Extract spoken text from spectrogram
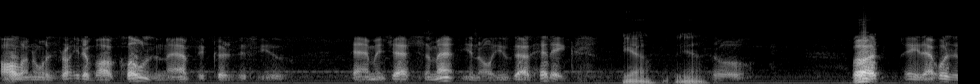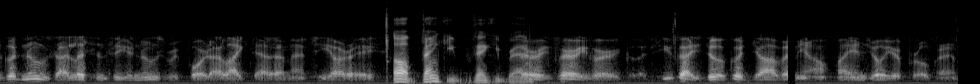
Holland was right about closing that because if you damage that cement, you know, you got headaches. Yeah, yeah. So, but hey, that was a good news. I listened to your news report. I like that on that CRA. Oh, thank you, thank you, Brad. Very, very, very good. You guys do a good job. You know, I enjoy your programs.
